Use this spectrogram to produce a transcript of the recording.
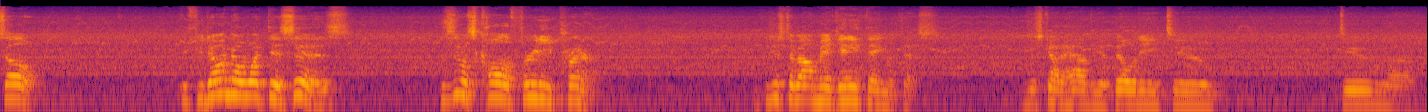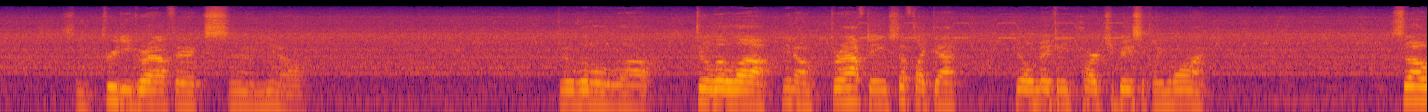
So, if you don't know what this is, this is what's called a 3D printer. You can just about make anything with this. You just got to have the ability to do uh, some 3D graphics and you know do a little uh, do a little uh, you know drafting stuff like that. Be able to make any parts you basically want. So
